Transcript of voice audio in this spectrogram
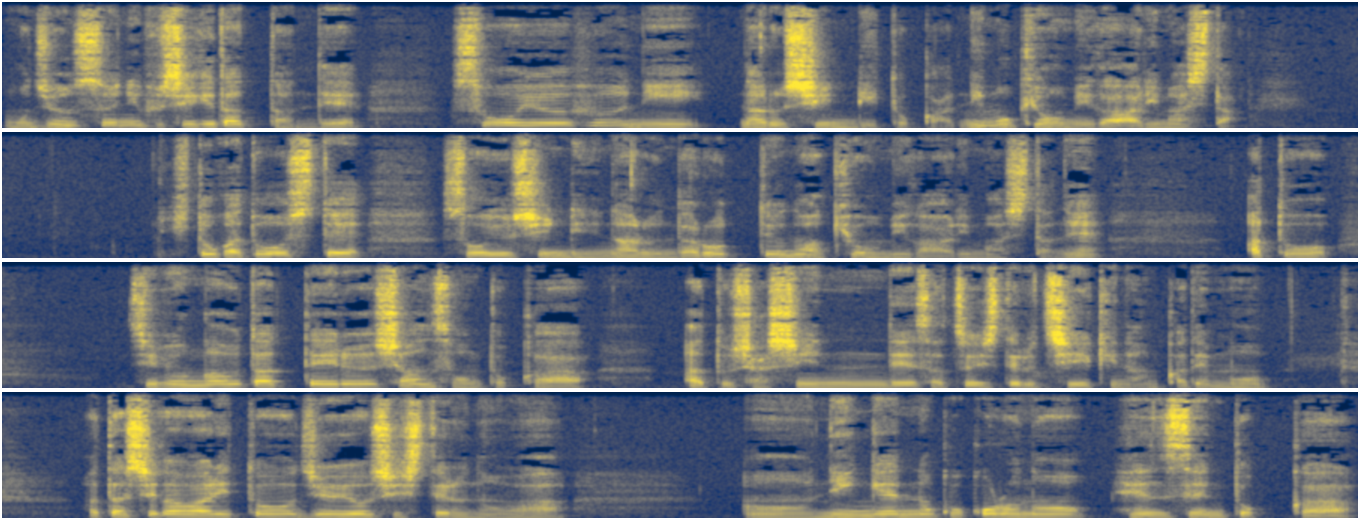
もう純粋に不思議だったんでそういうふうになる心理とかにも興味がありました。人がどうしてそういう心理になるんだろうっていうのは興味がありましたね。あと自分が歌っているシャンソンとかあと写真で撮影してる地域なんかでも私が割と重要視してるのは、うん、人間の心の変遷とか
